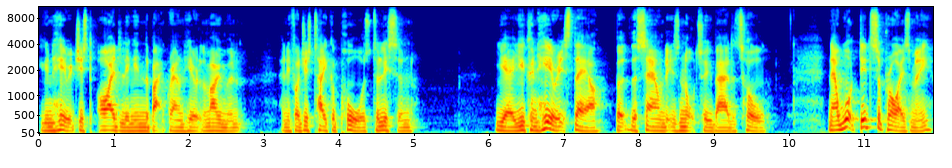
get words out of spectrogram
You can hear it just idling in the background here at the moment. And if I just take a pause to listen, yeah, you can hear it's there, but the sound is not too bad at all. Now what did surprise me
